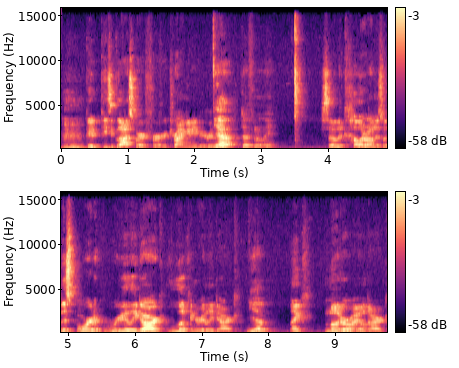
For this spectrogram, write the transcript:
Mhm. good piece of glassware for trying any beer. Really. Yeah, definitely. So the color on this one, this poured really dark, looking really dark, Yep. like motor oil dark.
